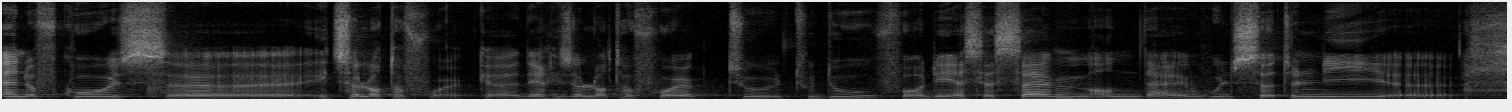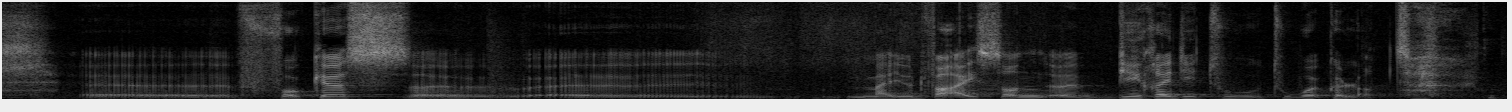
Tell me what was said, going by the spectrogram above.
and of course, uh, it's a lot of work. Uh, there is a lot of work to, to do for the SSM, and I will certainly focus my advice on be ready to, to work a lot.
